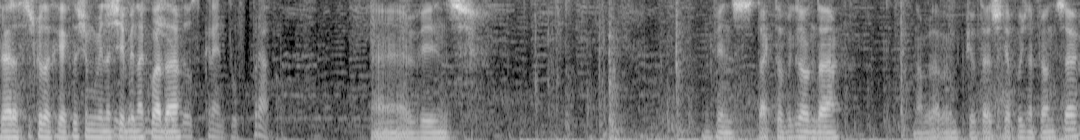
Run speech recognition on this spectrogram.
teraz wszystko tak jak to się mówi na siebie nakłada. do skrętu w prawo. E, więc. Więc tak to wygląda. Dobra, bym piąteczkę pójść na piątce.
